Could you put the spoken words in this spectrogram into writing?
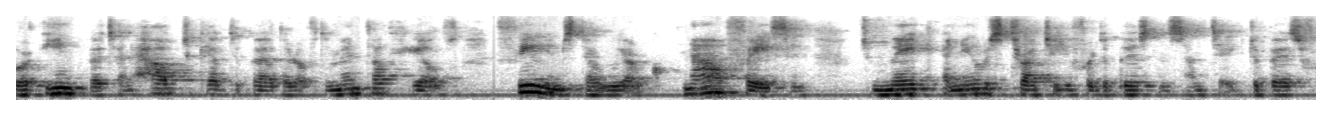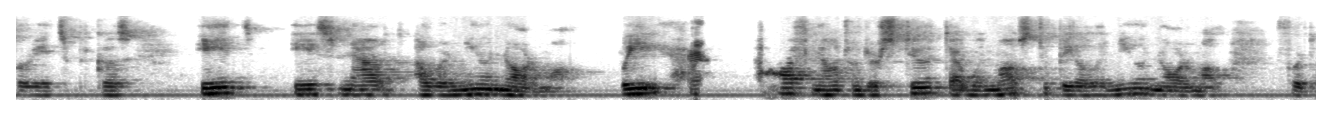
or input and how to get the better of the mental health feelings that we are now facing to make a new strategy for the business and take the best for it because it is now our new normal. We have not understood that we must build a new normal for the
